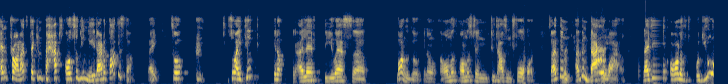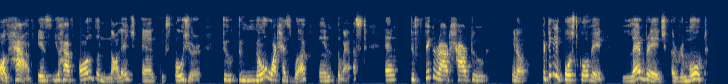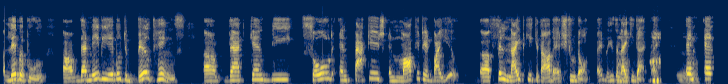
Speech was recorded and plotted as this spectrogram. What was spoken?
and products that can perhaps also be made out of pakistan right so so i think you know i left the us uh, long ago you know almost almost in 2004 so i've been i've been back a while. But I think all of what you all have is you have all the knowledge and exposure to, to know what has worked in the West and to figure out how to, you know, particularly post COVID, leverage a remote labor pool um, that may be able to build things um, that can be sold and packaged and marketed by you. Uh, Phil Knight ki kitab hai, Shoe Dog, right? He's the mm-hmm. Nike guy, right? and and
